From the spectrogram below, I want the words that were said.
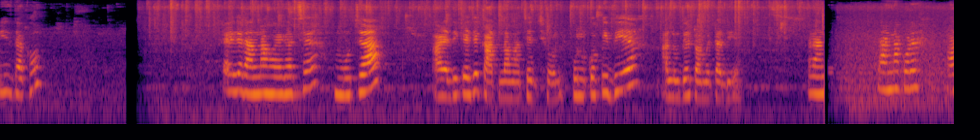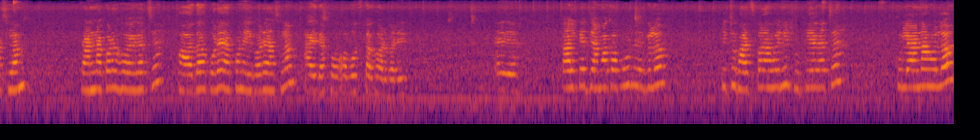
পিস দেখো? এই যে রান্না হয়ে গেছে, মোচা, আর এদিকে যে কাতলা মাছের ঝোল, ফুলকপি দিয়ে, আলু দিয়ে, টমেটো দিয়ে। রান- রান্না করে আসলাম। রান্না করা হয়ে গেছে, খাওয়া দাওয়া করে এখন এই ঘরে আসলাম। আর দেখো অবস্থা ঘর বাড়ির এই যে কালকে জামা কাপড় এগুলো কিছু ভাজ করা হয়নি, শুকিয়ে গেছে। তুলে আনা হলো।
